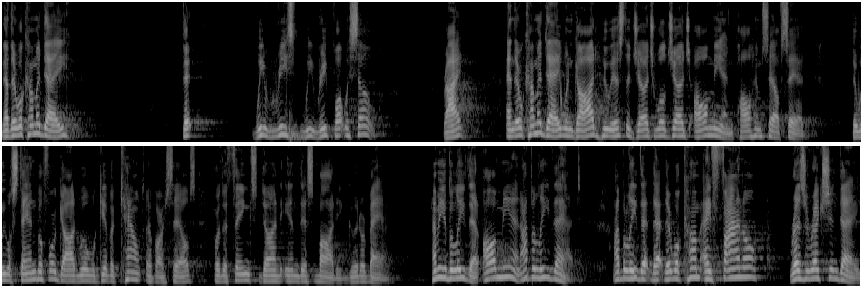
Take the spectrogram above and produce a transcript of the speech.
Now, there will come a day that we, re- we reap what we sow, right? And there will come a day when God, who is the judge, will judge all men. Paul himself said that we will stand before God, we will give account of ourselves for the things done in this body, good or bad. How many of you believe that? All men, I believe that. I believe that, that there will come a final resurrection day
